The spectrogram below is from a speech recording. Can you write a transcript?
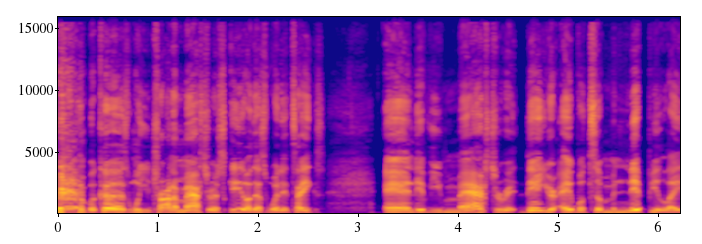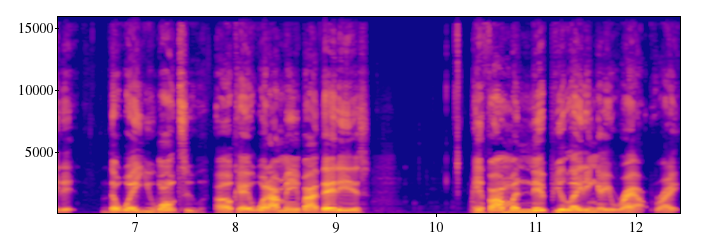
because when you're trying to master a skill, that's what it takes. And if you master it, then you're able to manipulate it the way you want to. Okay, what I mean by that is if I'm manipulating a route, right?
